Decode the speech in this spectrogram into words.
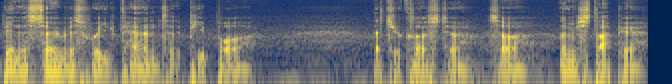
be in the service where you can to the people that you're close to. So let me stop here.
